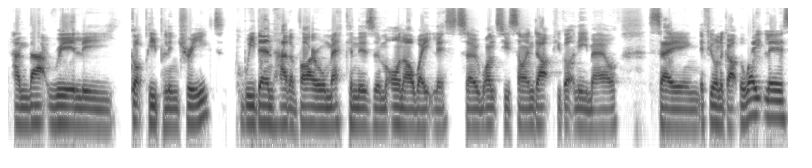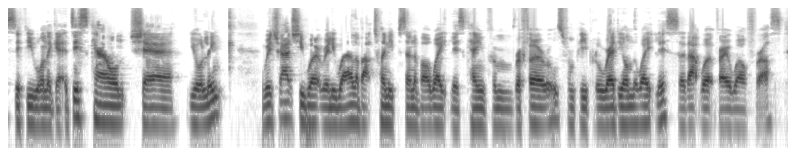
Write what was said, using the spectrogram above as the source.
And that really got people intrigued. We then had a viral mechanism on our waitlist. So once you signed up, you got an email saying if you want to go up the waitlist, if you want to get a discount, share your link which actually worked really well. About 20% of our waitlist came from referrals from people already on the waitlist. So that worked very well for us.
